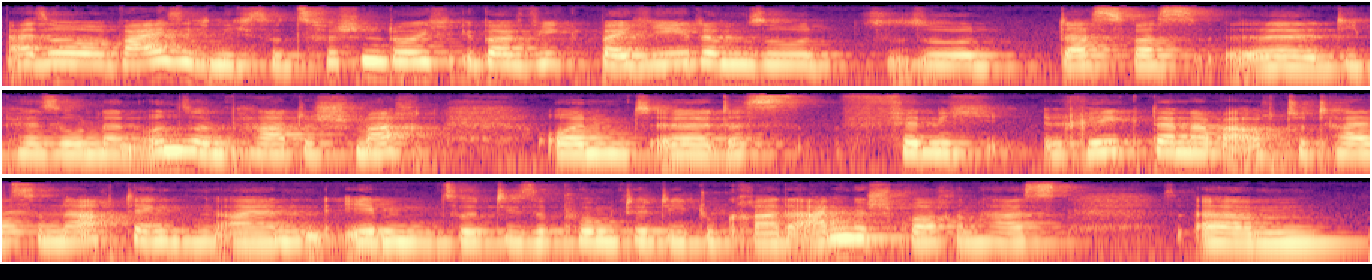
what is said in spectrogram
also weiß ich nicht, so zwischendurch überwiegt bei jedem so, so das, was äh, die Person dann unsympathisch macht. Und äh, das, finde ich, regt dann aber auch total zum Nachdenken ein, eben so diese Punkte, die du gerade angesprochen hast. Ähm,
